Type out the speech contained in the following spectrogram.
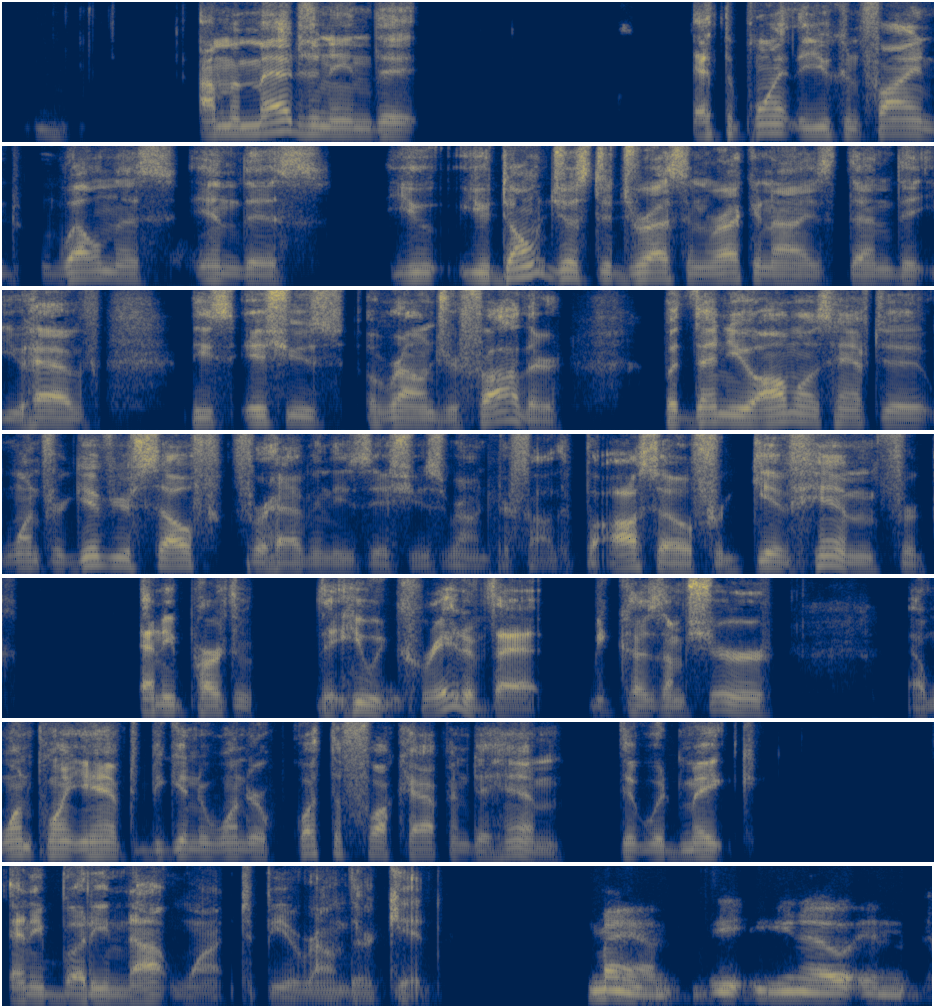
I'm imagining that at the point that you can find wellness in this you you don't just address and recognize then that you have these issues around your father but then you almost have to one forgive yourself for having these issues around your father but also forgive him for any part of, that he would create of that because i'm sure at one point you have to begin to wonder what the fuck happened to him that would make anybody not want to be around their kid. Man you know and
